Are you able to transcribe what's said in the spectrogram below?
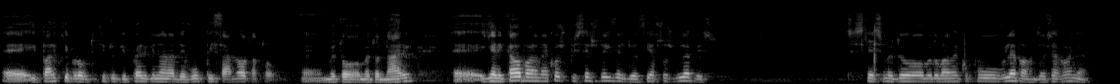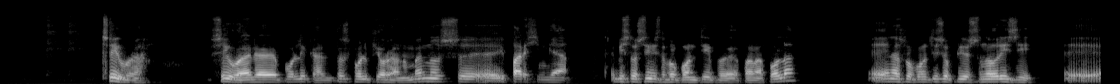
ε, υπάρχει και η προοπτική του κυπέλου και ένα ραντεβού πιθανότατο ε, με, το, με τον Άρη. Ε, γενικά ο Παναθηναϊκός πιστεύεις ότι έχει βελτιωθεί αυτός που βλέπεις σε σχέση με, το, με τον Παναθηναϊκό που βλέπαμε τα τελευταία χρόνια; Σίγουρα. Σίγουρα είναι πολύ καλύτερος, πολύ πιο οργανωμένος. Ε, υπάρχει μια εμπιστοσύνη στον προπονητή πάνω απ' όλα. Ε, Ένας προπονητής ο οποίος γνωρίζει ε,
